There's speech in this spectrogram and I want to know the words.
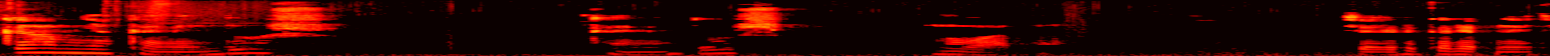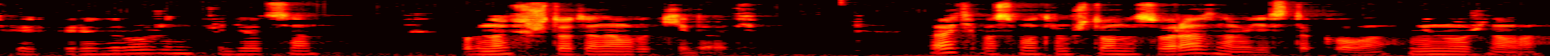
камня, камень душ. Камень душ. Ну ладно. Все великолепно, я теперь перегружен, придется вновь что-то нам выкидывать. Давайте посмотрим, что у нас в разном есть такого ненужного.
